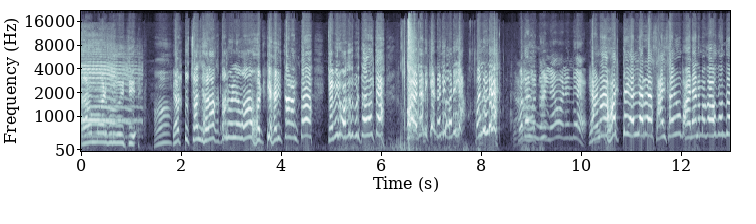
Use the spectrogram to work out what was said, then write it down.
ಆರಾಮ್ ಮಾಡಿಬಿಡುದೈತಿ ಎಷ್ಟು ಚಂದ ಹೇಳಾಕತ್ತಾನ ಒಳ್ಳೆವ ಹೊಟ್ಟಿ ಹರಿತಾಳಂತ ಕೆವಿರಿ ಒಗದು ಬಿಡ್ತಾಳಂತೆ. ನನಗೆ ನಡಿ ಮನೆಗೆ. ಮನೆ ನಡಿ. ಯಾಣ ಹೊತ್ತ ಎಲ್ಲರ ಸಾಯಿ ಸಾಯಿ ಬಾಡ್ಯಾನ ಮಗ ಅದೊಂದು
